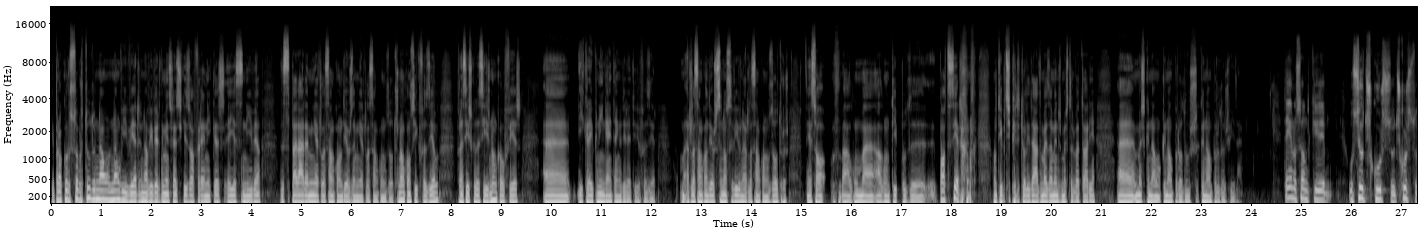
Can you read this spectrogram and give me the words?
e procuro, sobretudo, não, não viver não viver dimensões esquizofrénicas a esse nível de separar a minha relação com Deus da minha relação com os outros. Não consigo fazê-lo. Francisco de Assis nunca o fez uh, e creio que ninguém tem o direito de o fazer a relação com Deus, se não se vive na relação com os outros, é só alguma, algum tipo de. Pode ser um tipo de espiritualidade mais ou menos masturbatória, uh, mas que não, que, não produz, que não produz vida. Tem a noção de que o seu discurso, o discurso,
